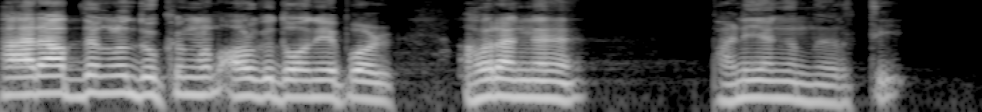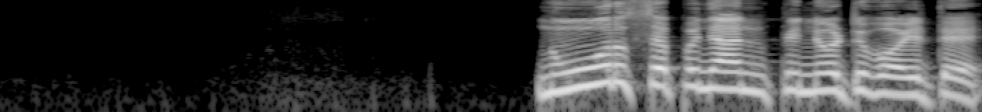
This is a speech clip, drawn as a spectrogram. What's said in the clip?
പാരാബ്ദങ്ങളും ദുഃഖങ്ങളും അവർക്ക് തോന്നിയപ്പോൾ അവരങ്ങ് പണിയങ്ങ് നിർത്തി. നൂറ് സ്റ്റെപ്പ് ഞാൻ പിന്നോട്ട് പോയിട്ട്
